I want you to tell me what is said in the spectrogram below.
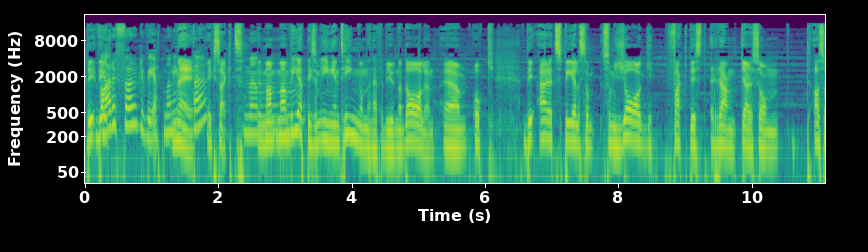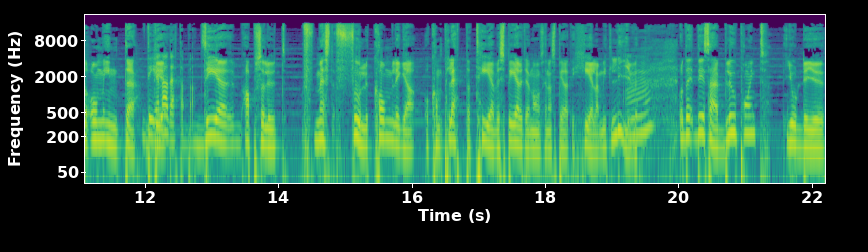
Det, det, Varför? Det vet man Nej, inte. exakt. Men- man, man mm. vet liksom ingenting om den här förbjudna dalen. Ehm, och det är ett spel som, som jag faktiskt rankar som, alltså om inte... Dela det, detta plats. det absolut mest fullkomliga och kompletta tv-spelet jag någonsin har spelat i hela mitt liv. Mm. Och det, det är så här, Bluepoint gjorde ju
